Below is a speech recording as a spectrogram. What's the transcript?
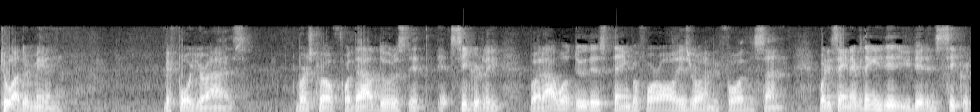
two other men before your eyes. Verse 12, for thou doest it secretly, but I will do this thing before all Israel and before the sun. What he's saying, everything you did, you did in secret.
